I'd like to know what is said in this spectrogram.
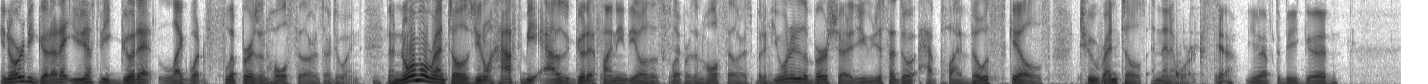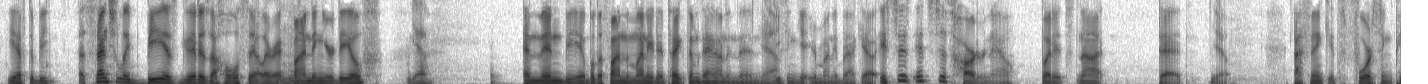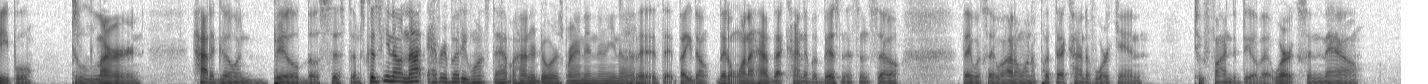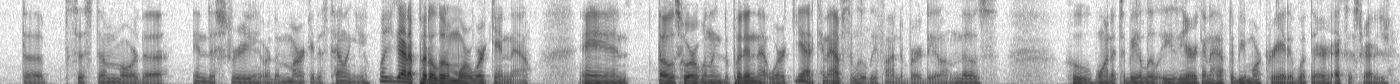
in order to be good at it, you have to be good at like what flippers and wholesalers are doing. Mm-hmm. Now, normal rentals, you don't have to be as good at finding deals as flippers yeah. and wholesalers. But if you want to do the burst strategy, you just have to apply those skills to rentals, and then it works. Yeah, you have to be good. You have to be essentially be as good as a wholesaler at mm-hmm. finding your deals. Yeah. And then be able to find the money to take them down, and then yeah. you can get your money back out. It's just it's just harder now, but it's not dead. Yeah. I think it's forcing people to learn how to go and build those systems. Because you know not everybody wants to have 100 doors brandon or you know yeah. they, they, don't they don't want to have that kind of a business. And so they would say well i don't want to put that kind of work in to find a deal that works. And now the system or the industry or the market is telling you well you got to put a little more work in now. And those who are willing to put in that work yeah can absolutely find a BRRRR deal. And those who want it to be a little easier are going to have to be more creative with their exit strategy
